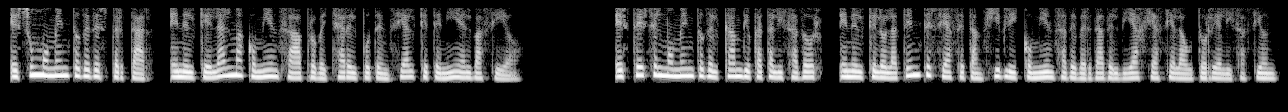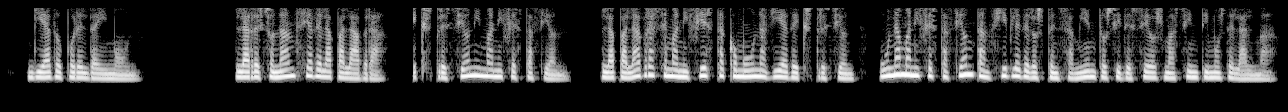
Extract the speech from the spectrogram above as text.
Es un momento de despertar, en el que el alma comienza a aprovechar el potencial que tenía el vacío. Este es el momento del cambio catalizador, en el que lo latente se hace tangible y comienza de verdad el viaje hacia la autorrealización, guiado por el daimon. La resonancia de la palabra, expresión y manifestación. La palabra se manifiesta como una guía de expresión, una manifestación tangible de los pensamientos y deseos más íntimos del alma.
